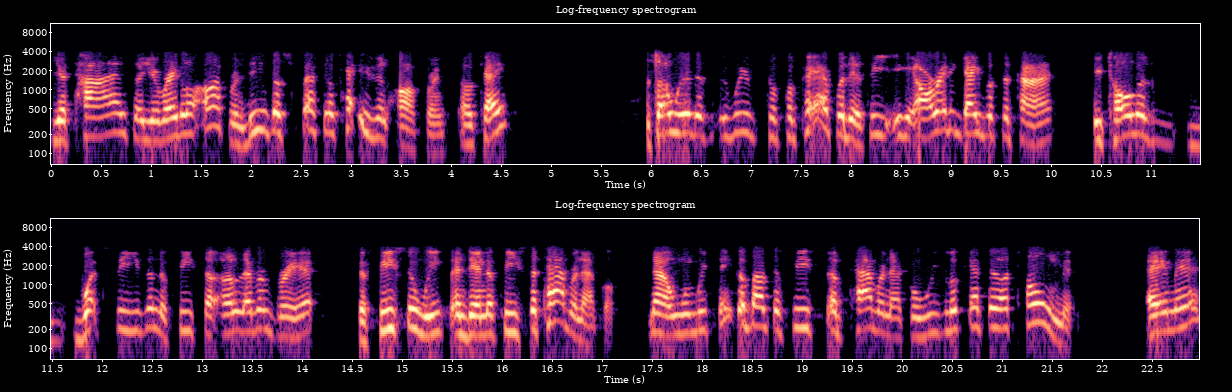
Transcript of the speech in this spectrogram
your tithes or your regular offering. These are special occasion offerings. Okay. So we're just, we're to prepare for this. He, he already gave us the time. He told us what season, the Feast of Unleavened Bread, the Feast of Weeks, and then the Feast of Tabernacle. Now, when we think about the Feast of Tabernacle, we look at the atonement. Amen.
